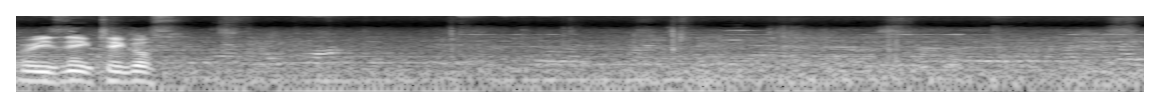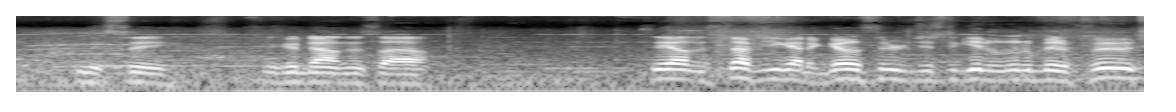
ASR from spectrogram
What do you think, Tinkles? Let me see. Let me go down this aisle. See all the stuff you got to go through just to get a little bit of food?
